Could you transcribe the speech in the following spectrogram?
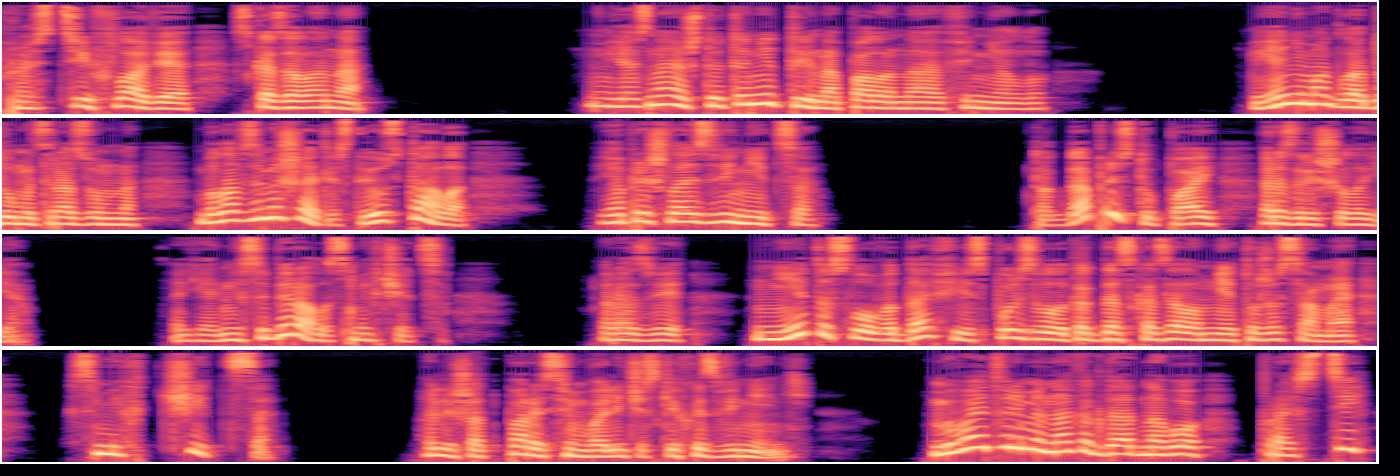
«Прости, Флавия», — сказала она. Я знаю, что это не ты напала на Финеллу. Я не могла думать разумно, была в замешательстве и устала. Я пришла извиниться. Тогда приступай, разрешила я. Я не собиралась смягчиться. Разве не это слово Даффи использовала, когда сказала мне то же самое «смягчиться», лишь от пары символических извинений. Бывают времена, когда одного «прости»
